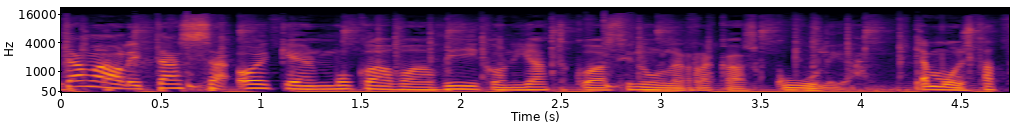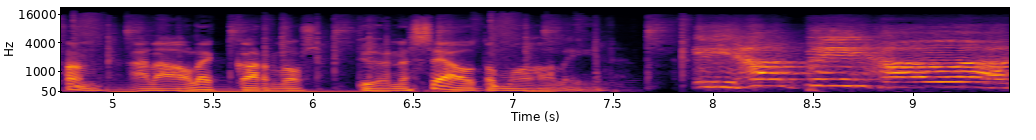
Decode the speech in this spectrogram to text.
tämä oli tässä oikein mukavaa viikon jatkoa sinulle rakas kuulija. Ja muistathan, älä ole Carlos, työnnä se automaaliin. ihan pihalla.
